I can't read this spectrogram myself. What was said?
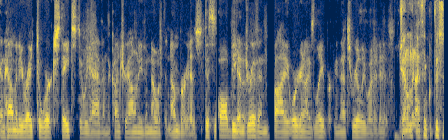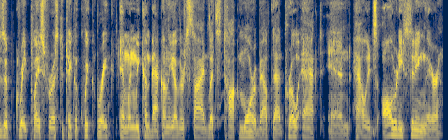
And how many right to work states do we have in the country? I don't even know what the number is. This is all being yeah. driven by organized labor. I mean, that's really what it is. Gentlemen, I think this is a great place for us to take a quick break. And when we come back on the other side, let's talk more about that PRO Act and how it's already sitting there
